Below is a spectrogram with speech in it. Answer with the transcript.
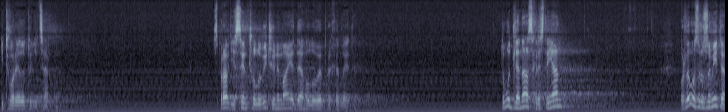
і творили тоді церкву. Справді, син чоловічий не має де голови прихилити. Тому для нас, християн, важливо зрозуміти,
